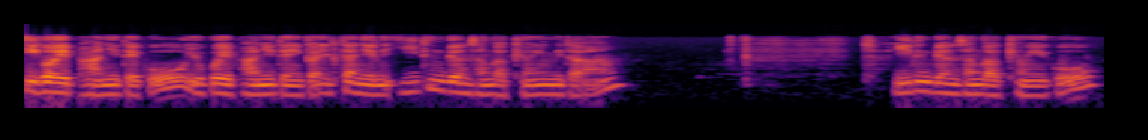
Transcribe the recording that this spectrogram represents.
이거의 반이 되고 요거의 반이 되니까 일단 얘는 이등변 삼각형입니다. 자, 이등변 삼각형이고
